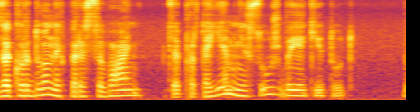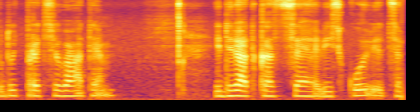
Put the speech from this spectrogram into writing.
закордонних пересувань. Це про таємні служби, які тут будуть працювати. І дев'ятка це військові, це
